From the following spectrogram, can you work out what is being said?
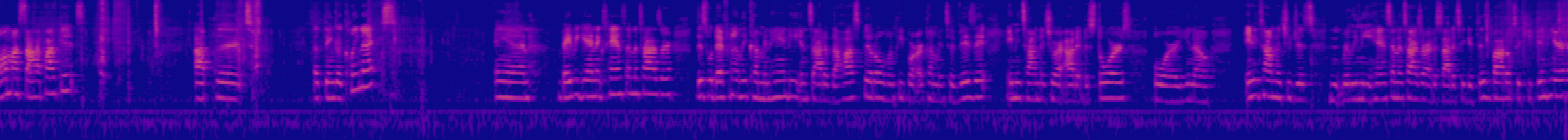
On my side pockets, I put a thing of Kleenex and Babyganics hand sanitizer. This will definitely come in handy inside of the hospital when people are coming to visit. Anytime that you're out at the stores or, you know, anytime that you just really need hand sanitizer, I decided to get this bottle to keep in here.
